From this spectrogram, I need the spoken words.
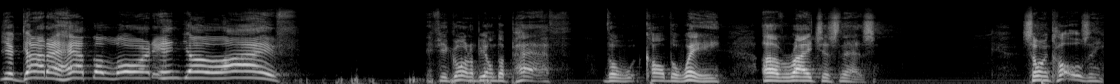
You got to have the Lord in your life if you're going to be on the path the, called the way of righteousness. So, in closing,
